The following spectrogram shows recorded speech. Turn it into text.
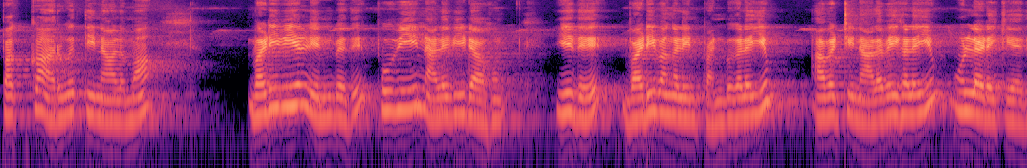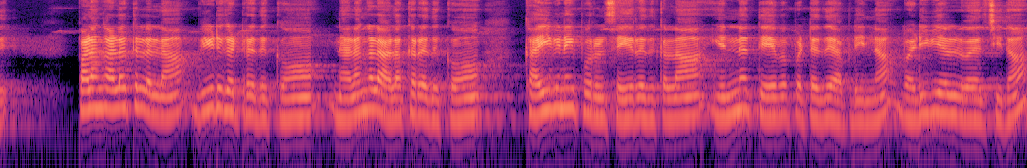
பக்கம் அறுபத்தி நாலுமா? வடிவியல் என்பது புவியின் அளவீடாகும். இது வடிவங்களின் பண்புகளையும் அவற்றின் அளவைகளையும் உள்ளடக்கியது. பழங்காலத்துலலாம் வீடு கட்டுறதுக்கும் நிலங்களை அளக்கிறதுக்கும் கைவினை பொருள் செய்கிறதுக்கெல்லாம் என்ன தேவைப்பட்டது அப்படின்னா வடிவியல் வச்சு தான்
